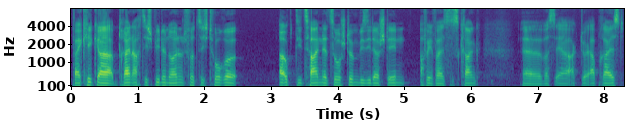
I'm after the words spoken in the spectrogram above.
bei Kicker 83 Spiele, 49 Tore, ob die Zahlen jetzt so stimmen, wie sie da stehen, auf jeden Fall ist es krank, äh, was er aktuell abreißt.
